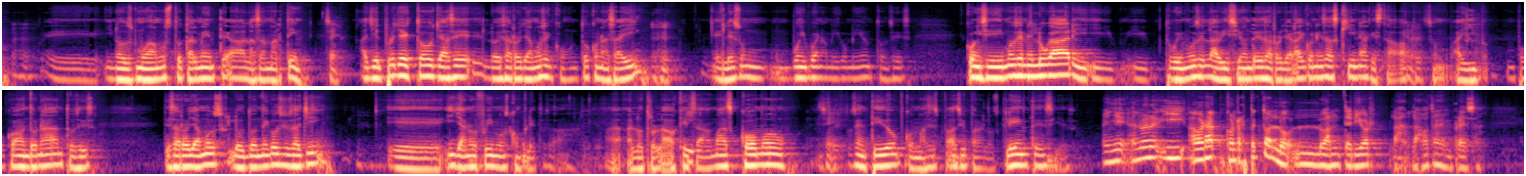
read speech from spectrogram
eh, y nos mudamos totalmente a la San Martín. Sí. Allí el proyecto ya se lo desarrollamos en conjunto con Asaí. Ujú. Él es un muy buen amigo mío, entonces coincidimos en el lugar y, y- y tuvimos la visión de desarrollar algo en esa esquina que estaba pues, ahí un poco abandonada. Entonces desarrollamos los dos negocios allí eh, y ya nos fuimos completos a- a- al otro lado, que Y- estaba más cómodo en Sí. cierto sentido, con más espacio para los clientes y eso. Y ahora, con respecto a lo, lo anterior, la- las otras empresas,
